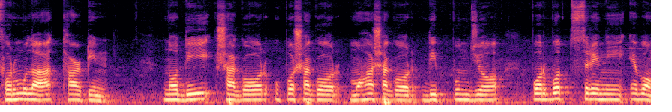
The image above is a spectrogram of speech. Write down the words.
formula thirteen. নদী, সাগর, উপসাগর, মহাসাগর, দ্বীপপুঞ্জ, পর্বতশ্রেণী এবং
